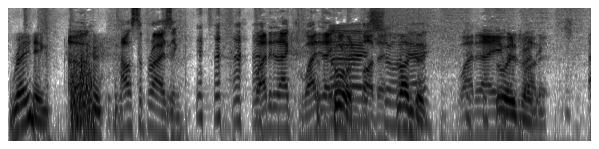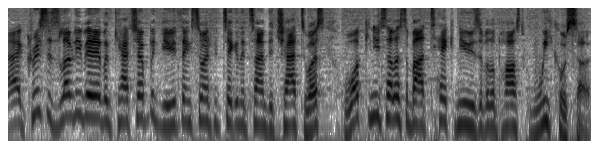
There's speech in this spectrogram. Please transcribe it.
Raining. Oh, how surprising! Why did I? Why did I even bother? Sure. London. Why did I even bother? Uh, Chris, it's lovely being able to catch up with you. Thanks so much for taking the time to chat to us. What can you tell us about tech news over the past week or so?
